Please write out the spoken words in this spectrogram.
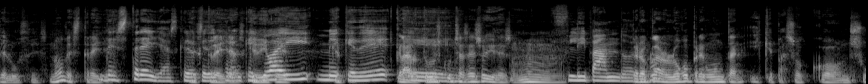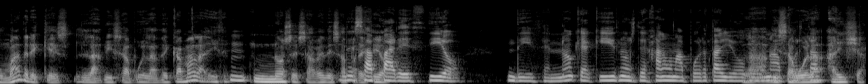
de luces, ¿no? De estrellas. De estrellas, creo que dijeron. Que, yo ahí me quedé. Claro, tú eh, escuchas eso y dices. Mm". flipando. Pero claro, luego preguntan, ¿y qué pasó con su madre, que es la bisabuela de Kamala? Y dicen, mm. no se sabe, desapareció. Desapareció, dicen, ¿no? Que aquí nos dejan una puerta, yo la veo una bisabuela Aisha.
